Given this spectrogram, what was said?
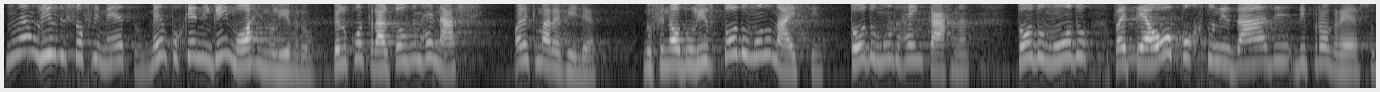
Não é um livro de sofrimento, mesmo porque ninguém morre no livro. Pelo contrário, todo mundo renasce. Olha que maravilha. No final do livro, todo mundo nasce, todo mundo reencarna. Todo mundo vai ter a oportunidade de progresso.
